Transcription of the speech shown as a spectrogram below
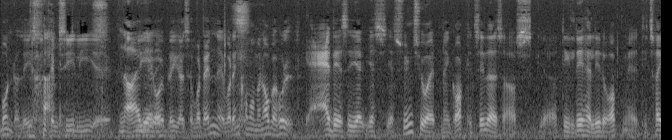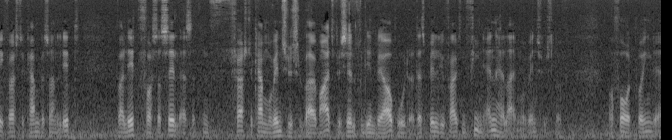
munter læsning, kan vi sige lige, øh, Nej, lige i øjeblikket. Altså, hvordan, øh, hvordan kommer man op af hullet? Ja, det, er altså, jeg, jeg, jeg synes jo, at man godt kan tillade sig at, at dele det her lidt op med de tre første kampe sådan lidt, var lidt for sig selv. Altså den første kamp mod Vendsyssel var jo meget speciel, fordi den blev afbrudt, og der spillede de jo faktisk en fin anden halvleg mod Vendsyssel og- får et point der.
